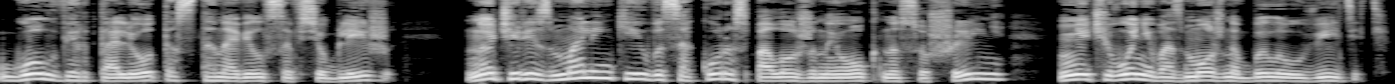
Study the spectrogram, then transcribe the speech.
Гол вертолета становился все ближе, но через маленькие высоко расположенные окна сушильни ничего невозможно было увидеть.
